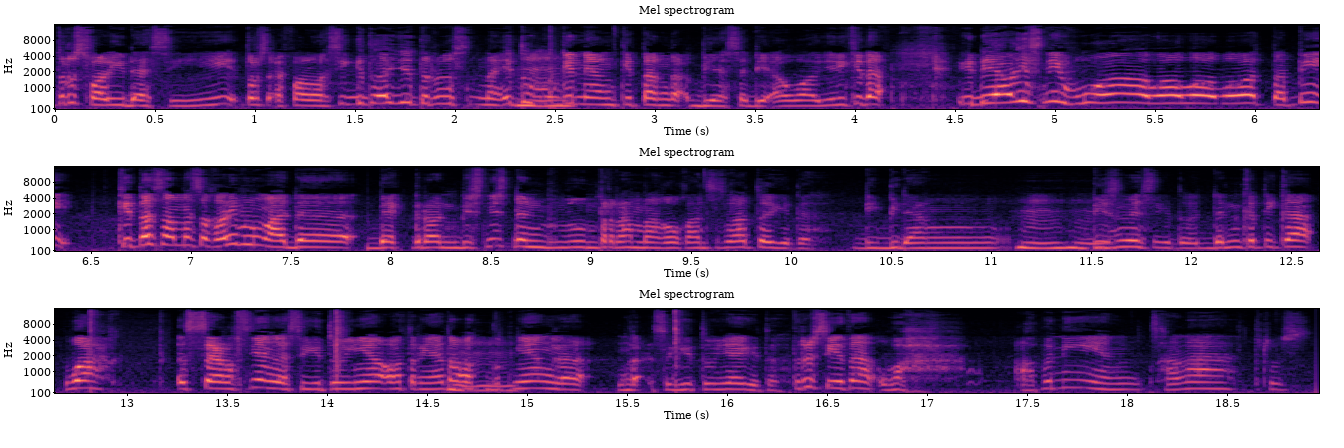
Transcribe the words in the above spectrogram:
terus validasi terus evaluasi gitu aja terus. Nah itu mungkin yang kita nggak biasa di awal. Jadi kita idealis nih wah wah wah wah. Tapi kita sama sekali belum ada background bisnis dan belum pernah melakukan sesuatu gitu di bidang Hmm, hmm. bisnis gitu. Dan ketika wah salesnya nggak segitunya oh ternyata outputnya nggak nggak segitunya gitu. Terus kita wah apa nih yang salah? Terus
